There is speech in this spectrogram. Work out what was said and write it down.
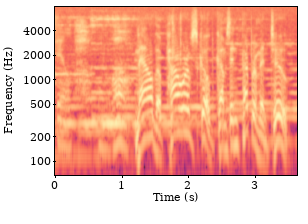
Phil. Whoa. Now the power of Scope comes in peppermint, too.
